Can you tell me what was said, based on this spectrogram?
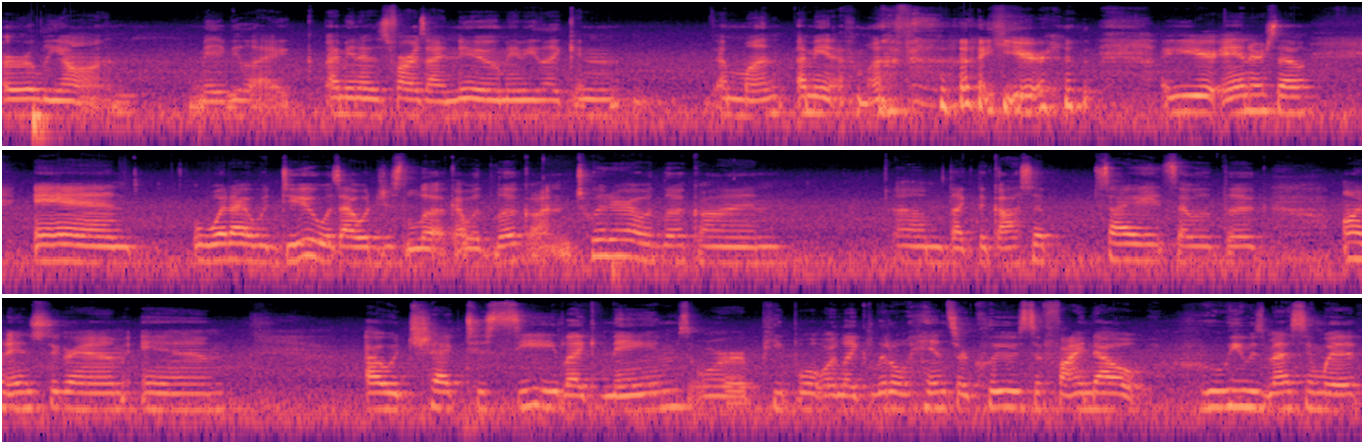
early on. Maybe like, I mean, as far as I knew, maybe like in a month, I mean, a month, a year, a year in or so. And what I would do was I would just look. I would look on Twitter, I would look on um, like the gossip sites, I would look on Instagram, and I would check to see like names or people or like little hints or clues to find out who he was messing with,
